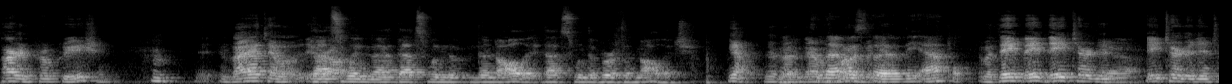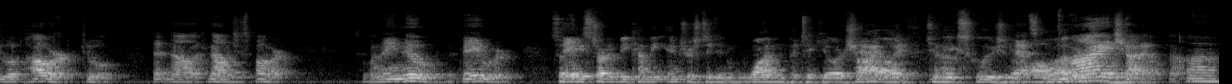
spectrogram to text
part in procreation, Hmm. and by that time they That's were all, when uh, that's when the, the knowledge. That's when the birth of knowledge. yeah that, that, So was that one was the, the apple. But they, they, they turned it Yeah. they turned it into a power tool. That knowledge, knowledge is power. So when they knew that they were, So they started becoming interested in one particular child Exactly. to the exclusion that's of all other my child. now. Uh,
